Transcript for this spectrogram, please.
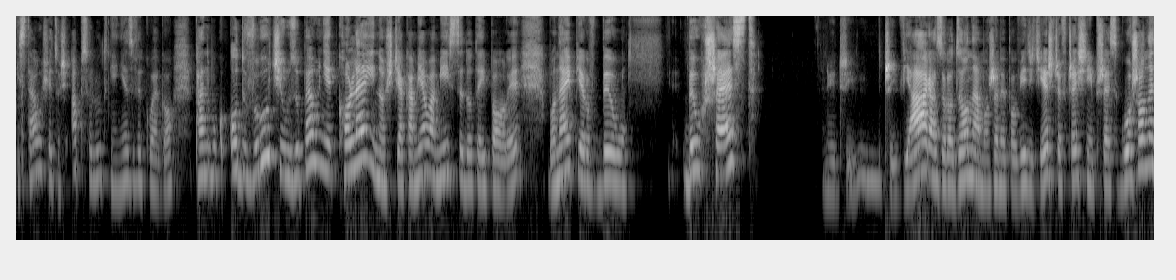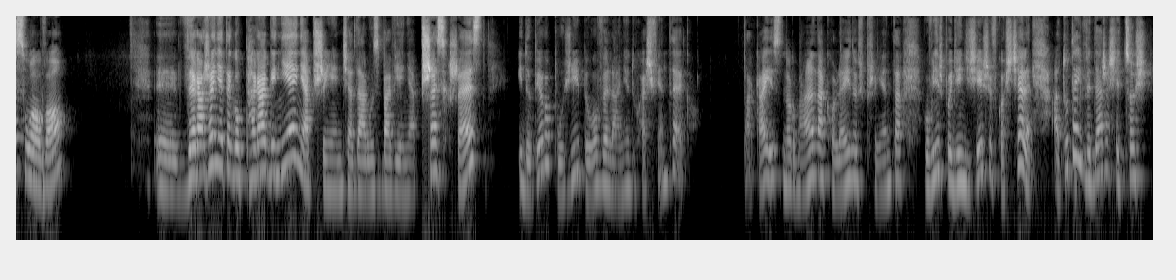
I stało się coś absolutnie niezwykłego. Pan Bóg odwrócił zupełnie kolejność, jaka miała miejsce do tej pory, bo najpierw był, był chrzest, czyli, czyli wiara zrodzona, możemy powiedzieć, jeszcze wcześniej przez głoszone słowo, y, wyrażenie tego pragnienia przyjęcia daru zbawienia przez chrzest i dopiero później było wylanie Ducha Świętego. Taka jest normalna kolejność przyjęta również po dzień dzisiejszy w Kościele. A tutaj wydarza się coś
